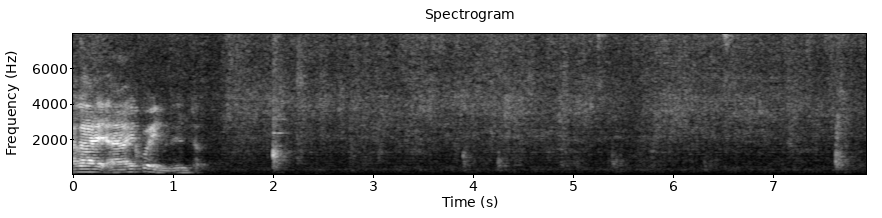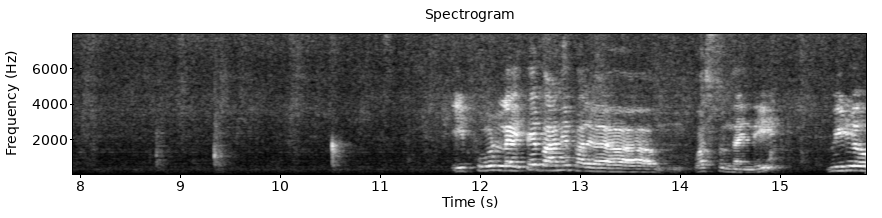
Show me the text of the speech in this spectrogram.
అలా అయిపోయింది ఇంట్లో. ఈ ఫోన్లో అయితే బాగానే ప- వస్తుందండి. వీడియో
